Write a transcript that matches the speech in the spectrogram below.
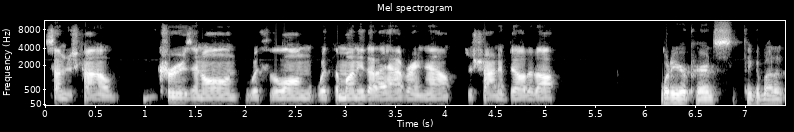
So I'm just kind of cruising on with the long with the money that I have right now, just trying to build it up. What do your parents think about it?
